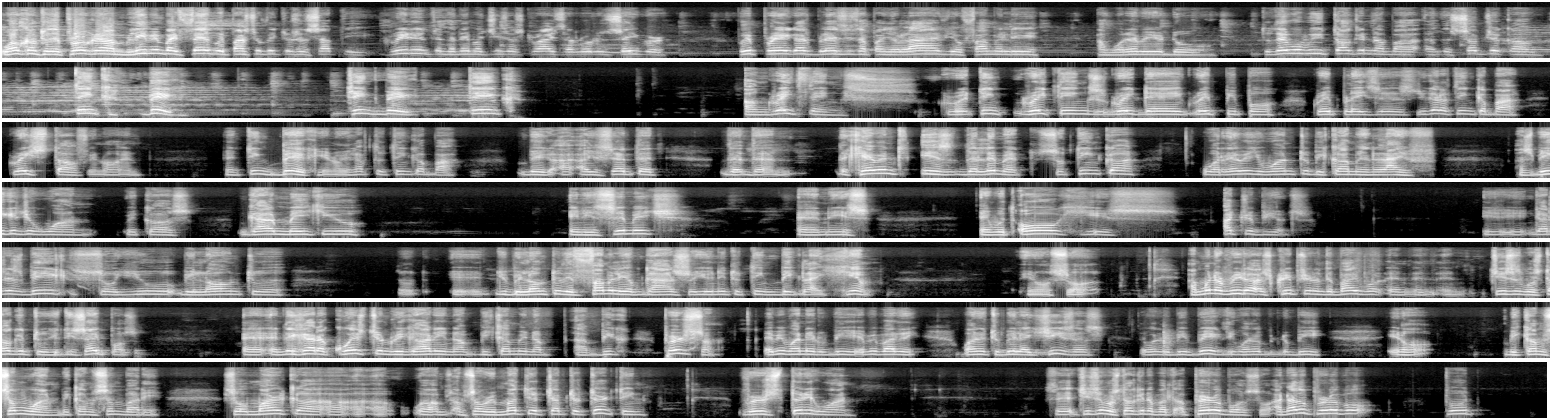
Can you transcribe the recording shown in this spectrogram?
Welcome to the program Living by Faith with Pastor Victor Cesati. Greetings in the name of Jesus Christ, our Lord and Savior. We pray God's blessings upon your life, your family, and whatever you do. Today we'll be talking about uh, the subject of think big. Think big. Think on great things. Great think great things, great day, great people, great places. You gotta think about great stuff, you know, and and think big, you know, you have to think about big. I, I said that the the the heaven is the limit. So think uh, whatever you want to become in life, as big as you want, because God make you in His image and His and with all His attributes. God is big, so you belong to. uh, You belong to the family of God, so you need to think big like Him. You know, so I'm going to read a scripture in the Bible, and, and, and Jesus was talking to his disciples, and, and they had a question regarding becoming a, a big person. Everyone to be, everybody wanted to be like Jesus. They wanted to be big. They wanted to be, you know, become someone, become somebody. So Mark, uh, uh, uh, uh, well, I'm, I'm sorry, Matthew chapter 13, verse 31. So Jesus was talking about a parable. So another parable put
